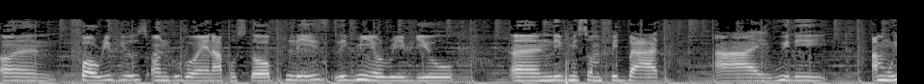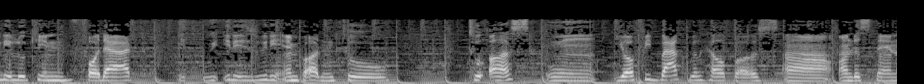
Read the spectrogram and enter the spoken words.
on for reviews on Google and Apple Store. Please leave me a review and leave me some feedback. I really, I'm really looking for that. It, it is really important to to us. Um, your feedback will help us uh, understand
